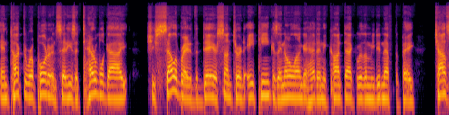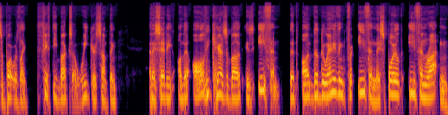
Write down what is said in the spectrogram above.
and talked to a reporter and said he's a terrible guy. She celebrated the day her son turned 18 because they no longer had any contact with him. He didn't have to pay child support was like 50 bucks a week or something. And they said he all, the, all he cares about is Ethan. That uh, they'll do anything for Ethan. They spoiled Ethan rotten.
